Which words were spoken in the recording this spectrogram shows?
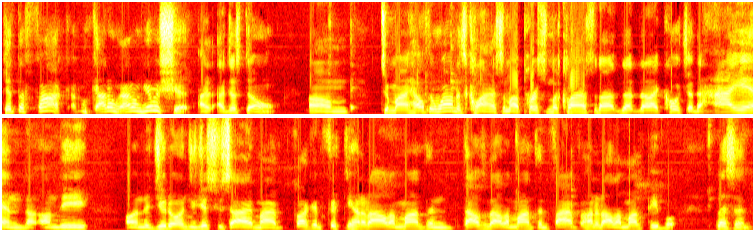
get the fuck. I don't I don't I don't give a shit. I, I just don't. Um, to my health and wellness class and my personal class that I that, that I coach at the high end on the on the judo and jiu-jitsu side, my fucking fifteen hundred dollar a month and thousand dollar a month and five hundred dollar a month people. Listen,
